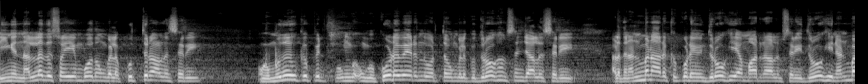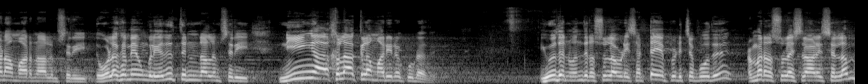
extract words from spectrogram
நீங்கள் நல்லது செய்யும் போது உங்களை குத்துனாலும் சரி உங்கள் முதுகுக்கு பிற் உங்கள் உங்கள் கூடவே இருந்து ஒருத்தர் உங்களுக்கு துரோகம் செஞ்சாலும் சரி அல்லது நண்பனாக இருக்கக்கூடிய துரோகியாக மாறினாலும் சரி துரோகி நண்பனா மாறினாலும் சரி இந்த உலகமே உங்களை எதிர்த்து நின்றாலும் சரி நீங்கள் அஹ்லாக்கில் மாறிடக்கூடாது. யூதன் வந்து ரசூல்லாவுடைய சட்டையை பிடிச்ச போது உமர் ரசூல்லா இஸ்லா அலி செல்லம்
